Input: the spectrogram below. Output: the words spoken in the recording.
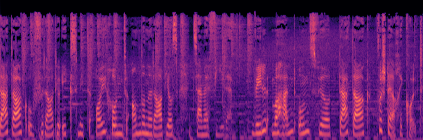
diesen Tag auf Radio X mit euch und anderen Radios zusammen feiern. Weil wir haben uns für diesen Tag Verstärkung geholt.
